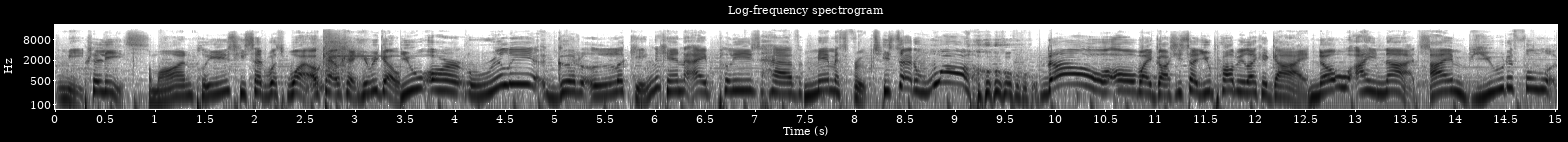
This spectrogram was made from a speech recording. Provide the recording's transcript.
me? Please. Come on, please. He said, with what? Okay, okay, here we go. You are really good looking. Can I please have mammoth fruit? He said, whoa. no. Oh my gosh. He said, you probably like a guy. No, I not. I'm beautiful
